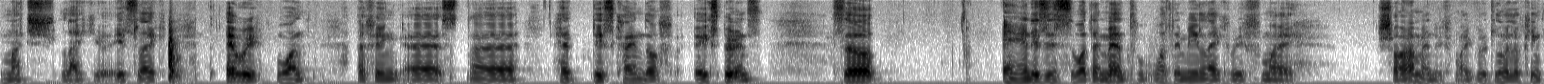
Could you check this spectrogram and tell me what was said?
much like you. It's like everyone, I think, uh, uh, had this kind of experience. So, and this is what I meant. What I mean, like with my charm and with my good looking,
